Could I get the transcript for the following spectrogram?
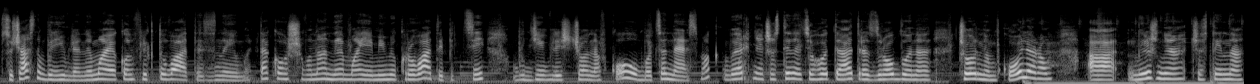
Сучасна будівля не має конфліктувати з ними. Також вона не має мімікрувати під ці будівлі, що навколо, бо це несмак. Верхня частина цього театру зроблена чорним кольором, а нижня частина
